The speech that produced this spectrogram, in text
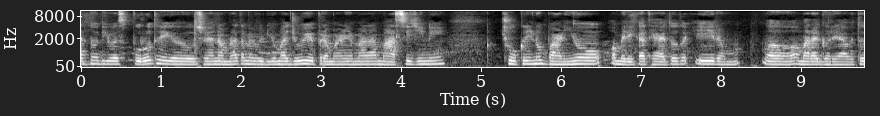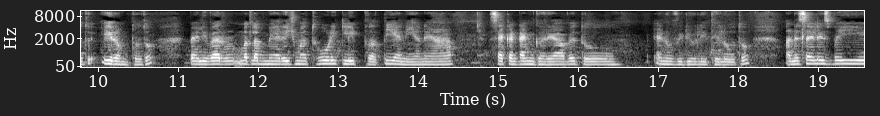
આજનો દિવસ પૂરો થઈ ગયો છે અને હમણાં તમે વિડીયોમાં જોયું એ પ્રમાણે અમારા માસીજીની છોકરીનો ભાણિયો અમેરિકાથી આવ્યો હતો તો એ રમ અમારા ઘરે આવ્યો હતો તો એ રમતો હતો. પહેલી વાર મતલબ મેરેજમાં થોડી ક્લિપ હતી એની અને આ સેકન્ડ ટાઈમ ઘરે આવ્યો તો એનો વીડિયો લીધેલો હતો. અને શૈલેષભાઈએ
